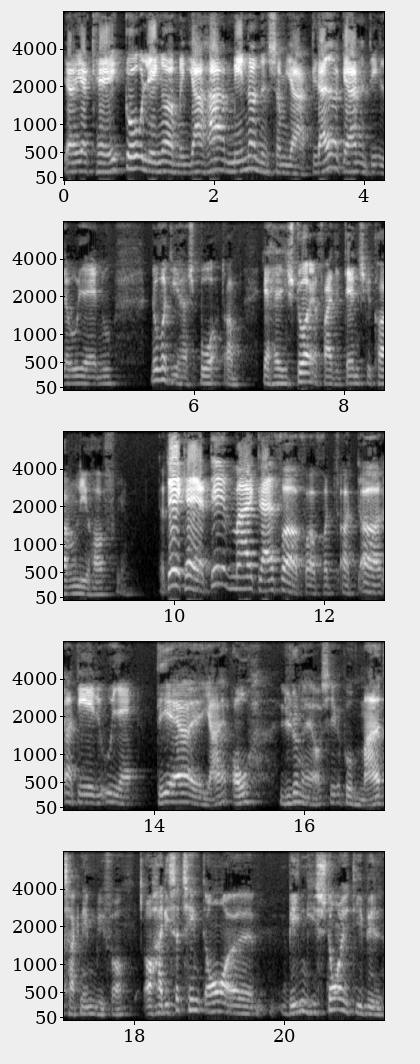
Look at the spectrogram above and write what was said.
Jeg, jeg kan ikke gå længere, men jeg har minderne, som jeg glad og gerne deler ud af nu. Nu hvor de har spurgt om, jeg havde historier fra det danske kongelige hof. Ja. Og det kan jeg, det er meget glad for, for, for at, at, at dele ud af. Det er øh, jeg og lytterne er jeg også sikker på meget taknemmelige for. Og har de så tænkt over, øh, hvilken historie de vil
